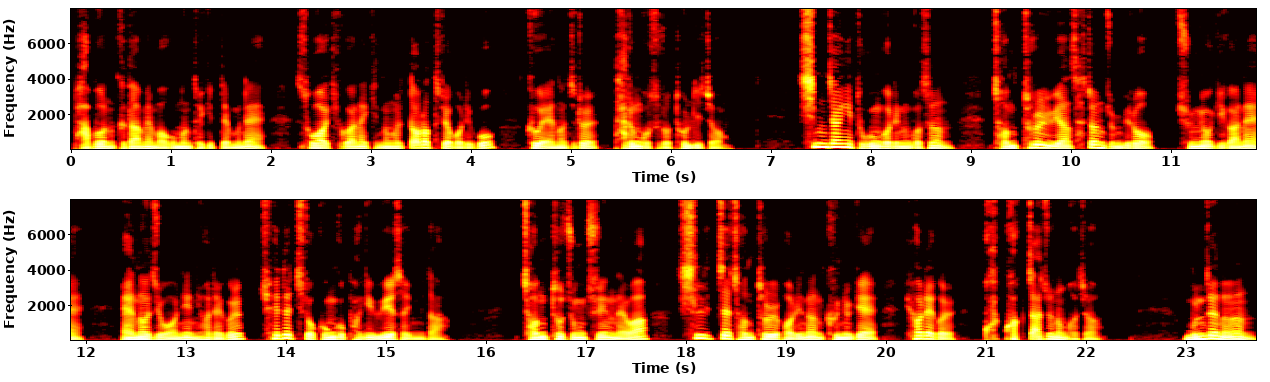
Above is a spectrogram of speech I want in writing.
밥은 그 다음에 먹으면 되기 때문에 소화기관의 기능을 떨어뜨려 버리고 그 에너지를 다른 곳으로 돌리죠. 심장이 두근거리는 것은 전투를 위한 사전 준비로 중요 기관에 에너지원인 혈액을 최대치로 공급하기 위해서입니다. 전투 중추인 뇌와 실제 전투를 벌이는 근육에 혈액을 콱콱 짜주는 거죠. 문제는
